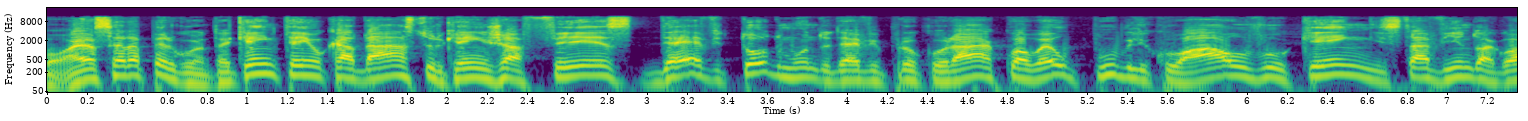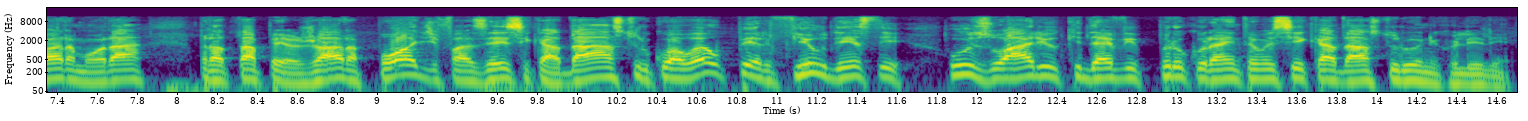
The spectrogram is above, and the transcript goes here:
Bom, essa era a pergunta. Quem tem o cadastro, quem já fez, deve, todo mundo deve procurar. Qual é o público-alvo? Quem está vindo agora morar para Tapejara pode fazer esse cadastro? Qual é o perfil desse usuário que deve procurar então esse cadastro único, Lili?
